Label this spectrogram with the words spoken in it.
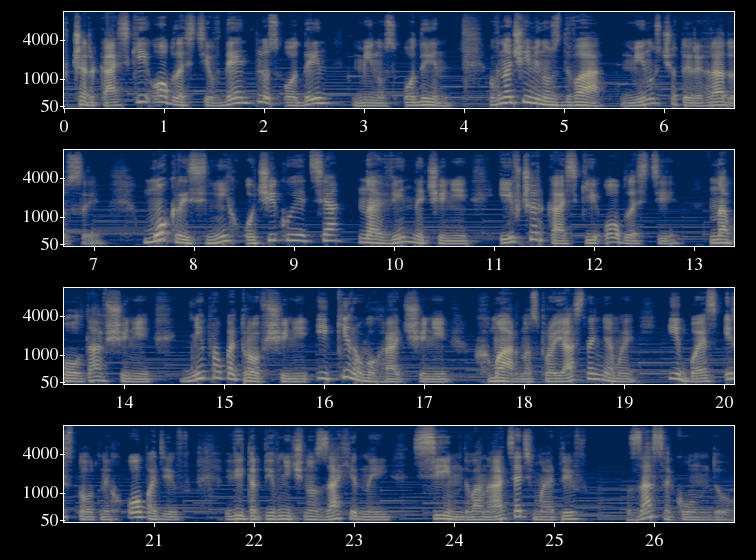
В Черкаській області в день плюс 1, мінус 1, вночі мінус 2, мінус 4 градуси. Мокрий сніг очікується на Вінниччині і в Черкаській області. На Полтавщині, Дніпропетровщині і Кіровоградщині хмарно з проясненнями і без істотних опадів. Вітер північно-західний 7-12 метрів за секунду.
